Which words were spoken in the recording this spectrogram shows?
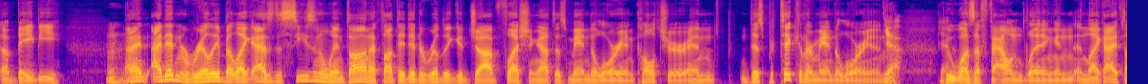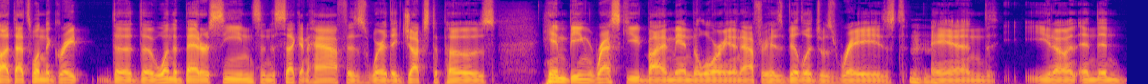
a baby? Mm-hmm. And I, I didn't really, but like as the season went on, I thought they did a really good job fleshing out this Mandalorian culture and this particular Mandalorian. Yeah. Yeah. who was a foundling and, and like I thought that's one of the great the the one of the better scenes in the second half is where they juxtapose him being rescued by a Mandalorian after his village was razed mm-hmm. and you know and, and then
